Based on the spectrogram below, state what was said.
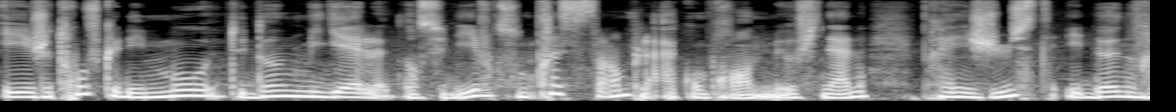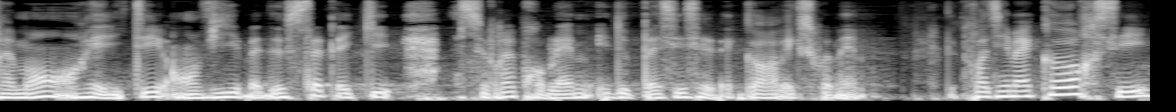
Et je trouve que les mots de Don Miguel dans ce livre sont très simples à comprendre, mais au final très justes et donnent vraiment en réalité envie bah, de s'attaquer à ce vrai problème et de passer cet accord avec soi-même. Le troisième accord, c'est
